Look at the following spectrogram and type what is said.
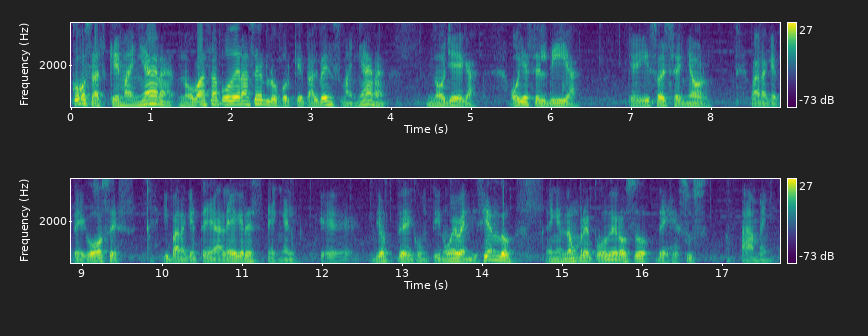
cosas que mañana no vas a poder hacerlo porque tal vez mañana no llega. Hoy es el día que hizo el Señor para que te goces y para que te alegres en Él. Que Dios te continúe bendiciendo en el nombre poderoso de Jesús. Amén.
